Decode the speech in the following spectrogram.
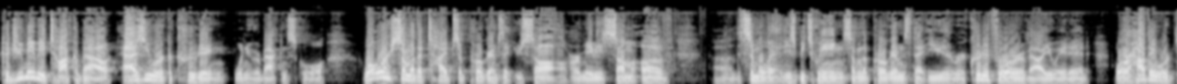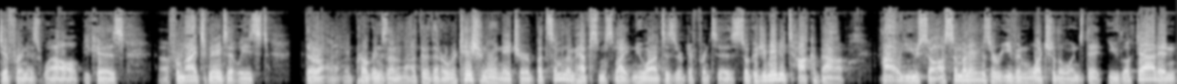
Could you maybe talk about, as you were recruiting when you were back in school, what were some of the types of programs that you saw, or maybe some of uh, the similarities between some of the programs that you either recruited for or evaluated, or how they were different as well? Because uh, from my experience, at least, there are programs that are out there that are rotational in nature, but some of them have some slight nuances or differences. So could you maybe talk about how you saw some of those or even which are the ones that you looked at and,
